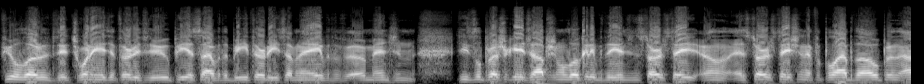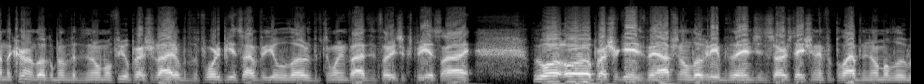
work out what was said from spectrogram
Fuel loaded to 28 to 32 psi with the B30-7A with the um, engine diesel pressure gauge optional located with the engine start, sta- uh, start station if applied with the open on the current locomotive with the normal fuel pressure idle with the 40 psi fuel loaded with 25 to 36 psi. The oil pressure gauge the optional located with the engine start station if applied with the normal lube,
